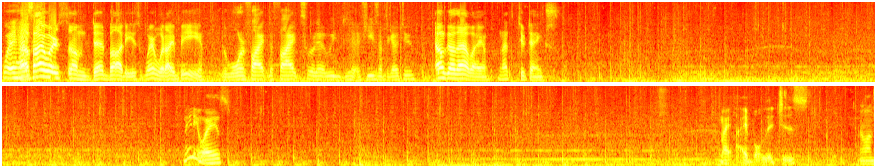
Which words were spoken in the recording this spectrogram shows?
Well, Now, if I were some dead bodies, where would I be? the war fight, the fights where we fuse have to go to. Don't go that way. That's two tanks. Anyways. My eyeball itches. Come on.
